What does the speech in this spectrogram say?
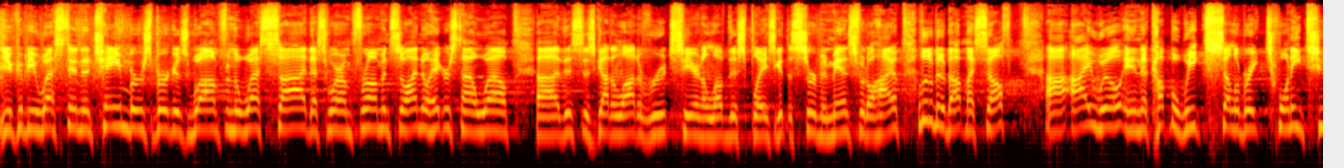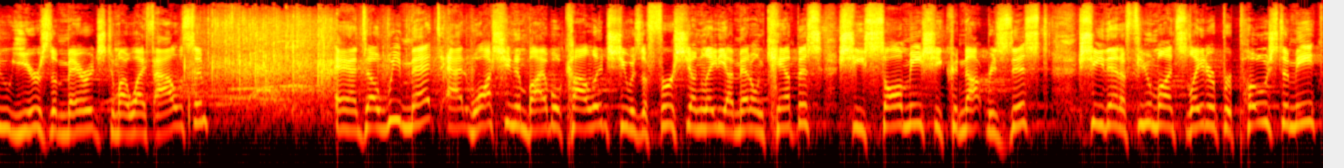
You could be West End and Chambersburg as well. I'm from the west side. That's where I'm from. And so I know Hagerstown well. Uh, this has got a lot of roots here, and I love this place. I get to serve in Mansfield, Ohio. A little bit about myself. Uh, I will, in a couple weeks, celebrate 22 years of marriage to my wife, Allison. And uh, we met at Washington Bible College. She was the first young lady I met on campus. She saw me, she could not resist. She then, a few months later, proposed to me.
